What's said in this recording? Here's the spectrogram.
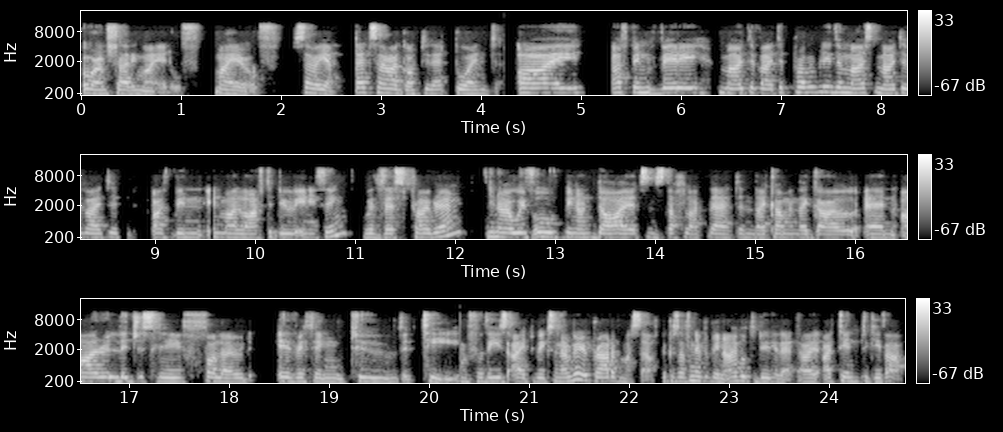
or I'm shaving my head off, my hair off. So yeah, that's how I got to that point. I, I've been very motivated, probably the most motivated I've been in my life to do anything with this program you know, we've all been on diets and stuff like that, and they come and they go. And I religiously followed everything to the T for these eight weeks. And I'm very proud of myself because I've never been able to do that. I, I tend to give up,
